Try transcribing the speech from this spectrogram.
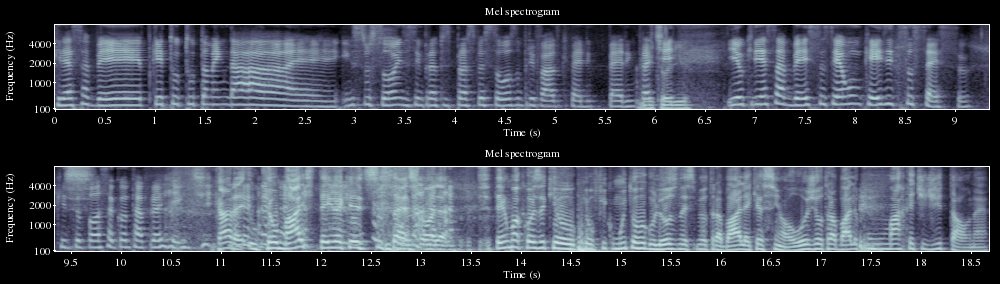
Queria saber, porque tu, tu também dá é, instruções assim, para as pessoas no privado que pedem, pedem pra ti. E eu queria saber se você tem algum case de sucesso que tu possa contar pra gente. Cara, o que eu mais tenho é aquele de sucesso. Olha, se tem uma coisa que eu, que eu fico muito orgulhoso nesse meu trabalho é que assim, ó, hoje eu trabalho com marketing digital, né?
